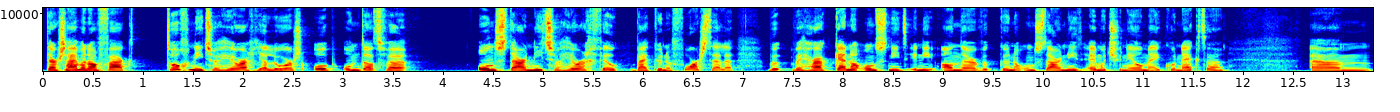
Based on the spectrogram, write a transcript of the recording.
Daar zijn we dan vaak toch niet zo heel erg jaloers op, omdat we ons daar niet zo heel erg veel bij kunnen voorstellen. We, we, herkennen ons niet in die ander. We kunnen ons daar niet emotioneel mee connecten. Um,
